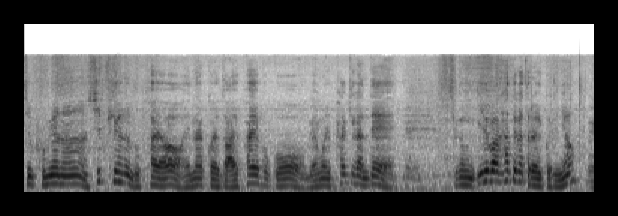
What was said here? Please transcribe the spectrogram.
지금 보면은 CPU는 높아요. 옛날 거에도 i5고 메모리 8기가인데 네. 지금 일반 하드가 들어있거든요. 네.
